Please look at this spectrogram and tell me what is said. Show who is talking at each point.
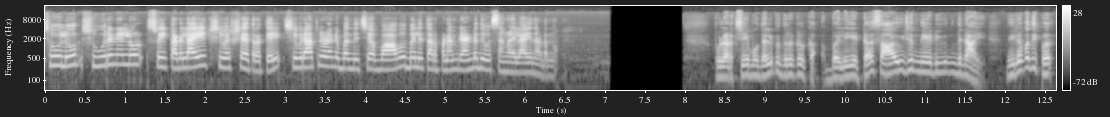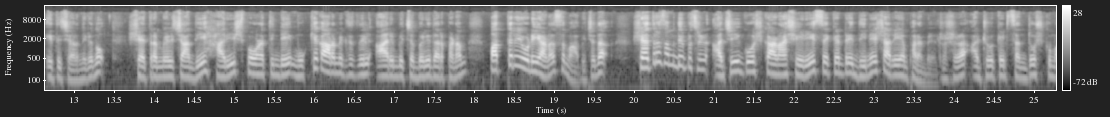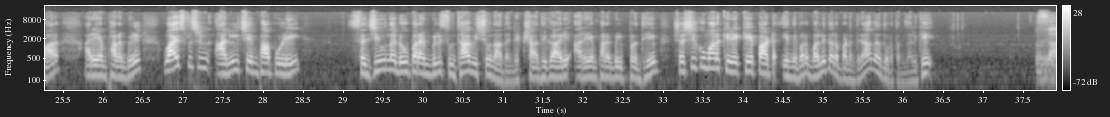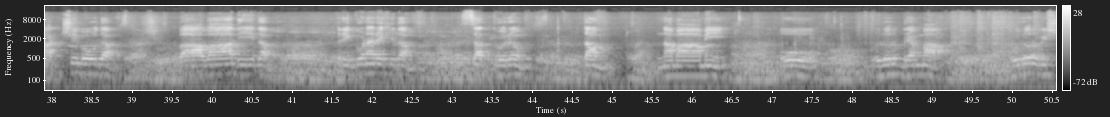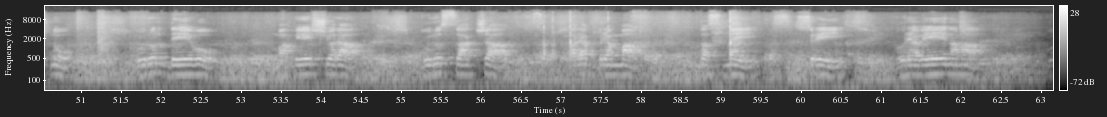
Speaker 1: ചൂലൂർ ശൂരനെല്ലൂർ ശ്രീ കടലായി ശിവക്ഷേത്രത്തിൽ ശിവരാത്രിയോടനുബന്ധിച്ച് വാവ് ബലി തർപ്പണം രണ്ട് ദിവസങ്ങളിലായി നടന്നു.
Speaker 2: പുലർച്ചെ മുതൽ പിതൃക്കൾക്ക് ബലിയിട്ട് സായുജ്യം നേടിയതിനായി നിരവധി പേർ എത്തിച്ചേർന്നിരുന്നു. ക്ഷേത്ര മേൽശാന്തി ഹരീഷ് പോണത്തിന്റെ മുഖ്യ കാർമ്മികത്വത്തിൽ ആരംഭിച്ച ബലിതർപ്പണം പത്തരയോടെയാണ് സമാപിച്ചത്. ക്ഷേത്ര സമിതി president Ajay Ghosh Kanassery secretary Dinesh Arayamparambil treasurer advocate Santhosh Kumar Arayamparambil vice president Anil Chembappully Sajeev Nadupparambil Sudha Viswanathan രക്ഷാധികാരി അരയംപറമ്പിൽ പ്രദീപ് ശശികുമാർ കിഴക്കേപ്പാട്ട് എന്നിവർ ബലിതർപ്പണത്തിന് നേതൃത്വം നൽകി.
Speaker 3: സാക്ഷിബോധം ഭാവാതീതം ത്രിഗുണരഹിതം സദ്ഗുരും തം നമാമി. ഓ ഗുരുർബ്രഹ്മ ഗുരുർവിഷ്ണു ഗുരുർദേവോ മഹേശ്വര ഗുരുസാക്ഷാ പരബ്രഹ്മ തസ്മൈ ശ്രീ ഗുരവേ നമ.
